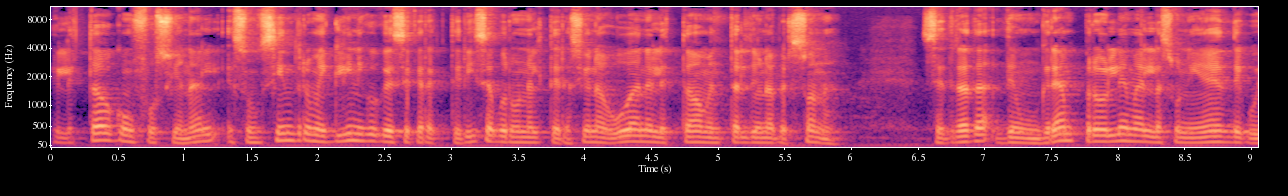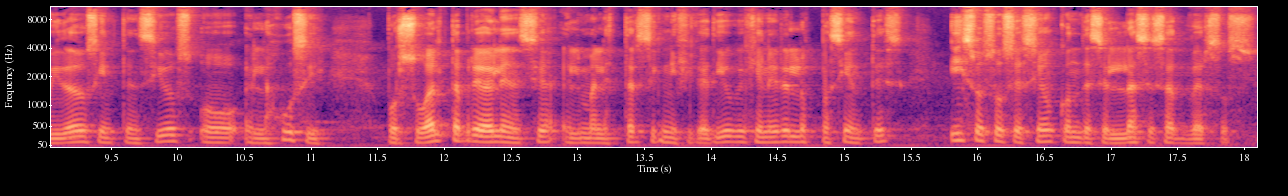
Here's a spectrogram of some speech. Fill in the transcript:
El estado confusional es un síndrome clínico que se caracteriza por una alteración aguda en el estado mental de una persona. Se trata de un gran problema en las unidades de cuidados intensivos o en las UCI, por su alta prevalencia, el malestar significativo que generan los pacientes y su asociación con desenlaces adversos.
